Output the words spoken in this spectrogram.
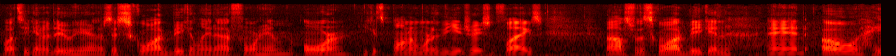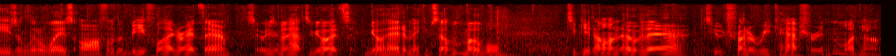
What's he going to do here? There's a squad beacon laid out for him. Or, he could spawn on one of the adjacent flags. Opts for the squad beacon. And, oh, he's a little ways off of the B flag right there. So he's going to have to go ahead, go ahead and make himself mobile to get on over there to try to recapture it and whatnot.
